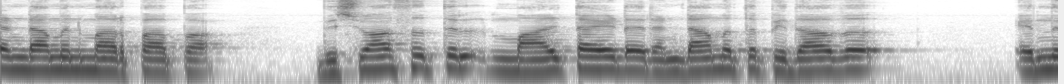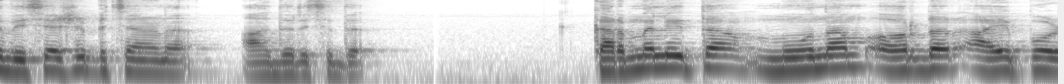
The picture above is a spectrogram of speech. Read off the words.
രണ്ടാമൻ മാർപ്പാപ്പ വിശ്വാസത്തിൽ മാൾട്ടായുടെ രണ്ടാമത്തെ പിതാവ് എന്ന് വിശേഷിപ്പിച്ചാണ് ആദരിച്ചത്. കർമ്മലീത്ത മൂന്നാം ഓർഡർ ആയപ്പോൾ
